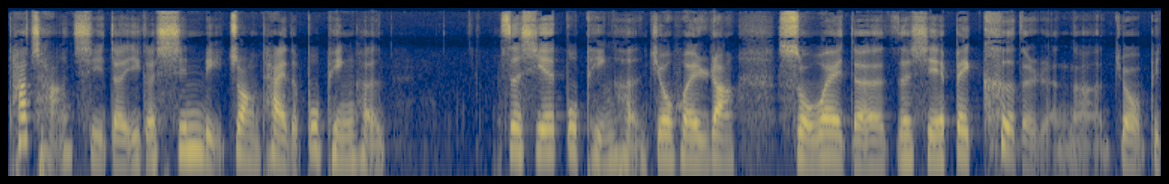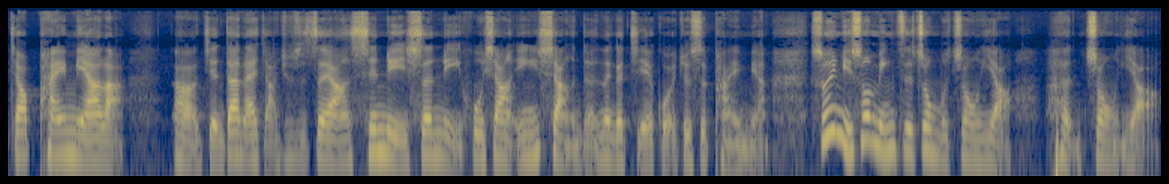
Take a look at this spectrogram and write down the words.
他长期的一个心理状态的不平衡。这些不平衡就会让所谓的这些被克的人呢，就比较歹命啦。啊、简单来讲就是这样，心理生理互相影响的那个结果就是排名。所以你说名字重不重要？很重要。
